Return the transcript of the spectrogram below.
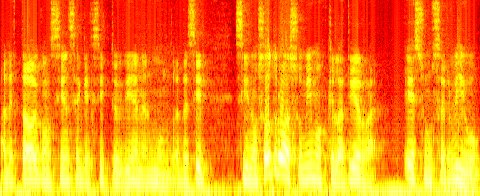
al estado de conciencia que existe hoy día en el mundo. Es decir, si nosotros asumimos que la Tierra es un ser vivo,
